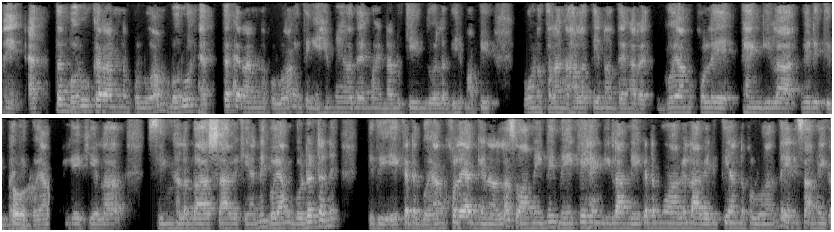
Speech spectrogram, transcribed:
මේ ඇත්ත බොරු කරන්න පුළුවන් බොරු ඇත්ත කරන්න පුළුවන්. ඉතින් එහෙම ඒවා දැන් ওই නඩු තීන්දුවවලදී අපි ඕනතරම් අහලා තියෙනවා දැන් අර ගොයන් කොලේ හැංගිලා වෙඩි තිබ්බයි ගොයන් කොලේ කියලා සිංහල භාෂාවේ කියන්නේ ගොයන් ගොඩටනේ. ඉතින් ඒකට ගොයන් කොලයක් ගෙනල්ලා ස්වාමීනි මේකේ හැංගිලා මේකට මුවා වෙලා වෙඩි තියන්න පුළුවන්ද? ඒ නිසා මේක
